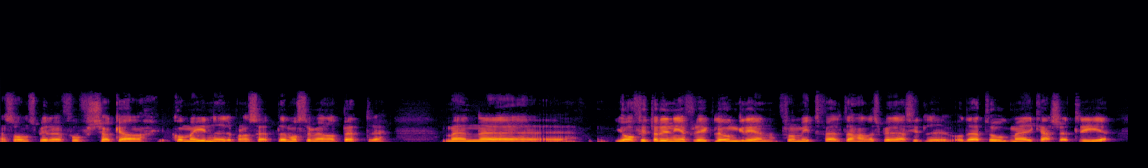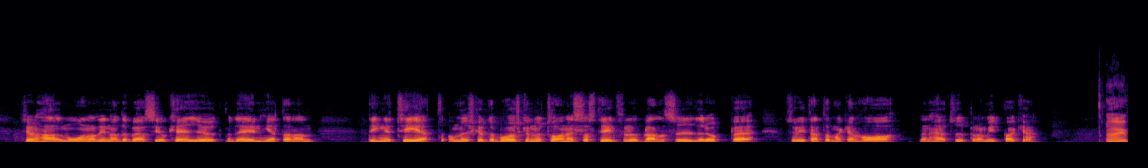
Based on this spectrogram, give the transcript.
en sån spelare få försöka komma in i det på något sätt. Det måste de göra något bättre. Men eh, jag flyttade ner Fredrik Lundgren från mittfält där han har spelat sitt liv och det tog mig kanske tre, tre och en halv månad innan det började se okej okay ut. Men det är en helt annan dignitet. Om IFK Göteborg ska nu ta nästa steg för att blanda sig i där uppe så vet jag inte om man kan ha den här typen av mittbackar. Nej.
